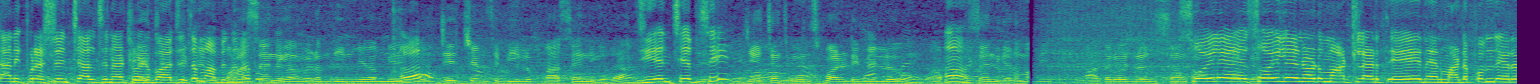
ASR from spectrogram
దానికి ప్రశ్నించాల్సినటువంటి బాధ్యత మా మీద? జిహెచ్ఎంసీ మున్సిపాలిటీ బిల్లు పాస్ అయింది కదా మరి. పాత రోజుల్లో చూస్తాం సోయిలే సోయిలేనోడు మాట్లాడితే నేను మండపం దగ్గర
